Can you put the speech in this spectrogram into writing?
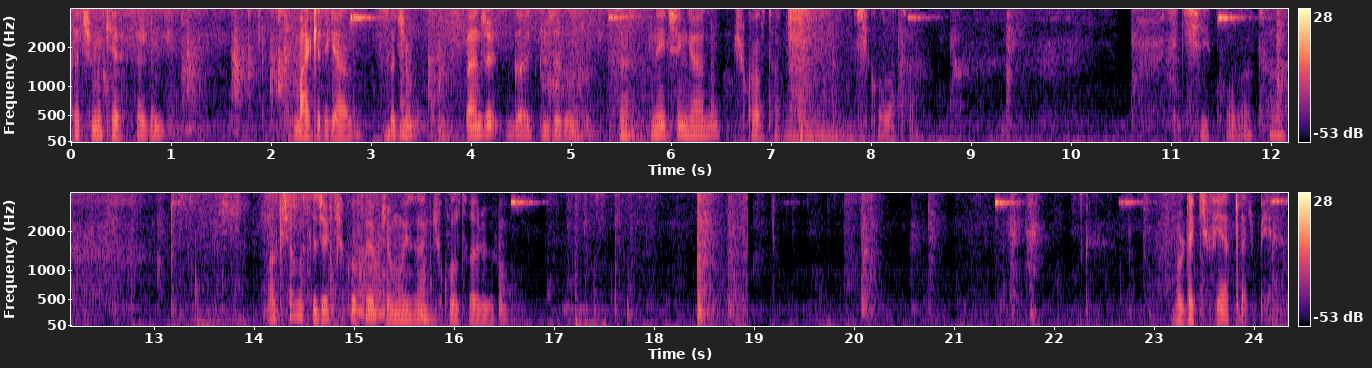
Saçımı kestirdim. Markete geldim. Saçım bence gayet güzel oldu. Ne için geldim? Çikolata. Çikolata. Çikolata. Akşama sıcak çikolata yapacağım o yüzden çikolata arıyorum. Buradaki fiyatları beğenmedim.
